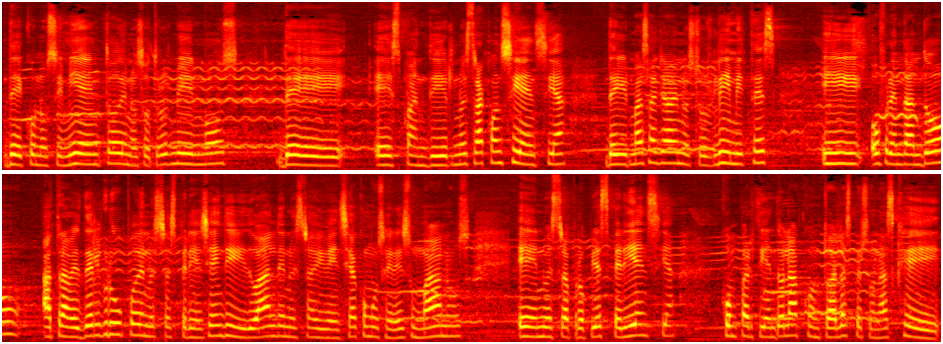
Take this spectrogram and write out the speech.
de conocimiento de nosotros mismos, de expandir nuestra conciencia, de ir más allá de nuestros límites y ofrendando a través del grupo, de nuestra experiencia individual, de nuestra vivencia como seres humanos, eh, nuestra propia experiencia, compartiéndola con todas las personas que,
